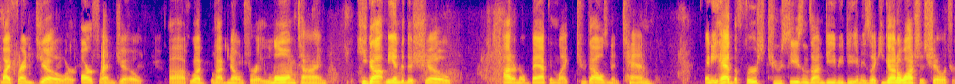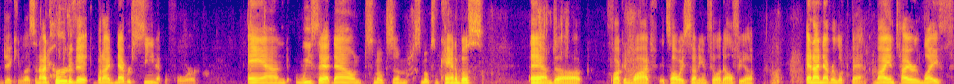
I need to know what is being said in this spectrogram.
my friend Joe or our friend Joe, uh, who I've who I've known for a long time, he got me into this show, I don't know, back in like 2010. And he had the first two seasons on DVD, and he's like, "You got to watch this show; it's ridiculous." And I'd heard of it, but I'd never seen it before. And we sat down, smoked some, smoked some cannabis, and uh, fucking watched "It's Always Sunny in Philadelphia." and I never looked back. My entire life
